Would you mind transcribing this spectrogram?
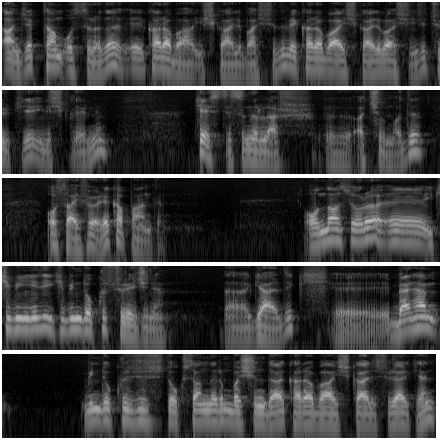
ancak tam o sırada e, Karabağ işgali başladı ve Karabağ işgali başlayınca Türkiye ilişkilerini kesti. Sınırlar e, açılmadı. O sayfa öyle kapandı. Ondan sonra e, 2007-2009 sürecine e, geldik. E, ben hem 1990'ların başında Karabağ işgali sürerken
